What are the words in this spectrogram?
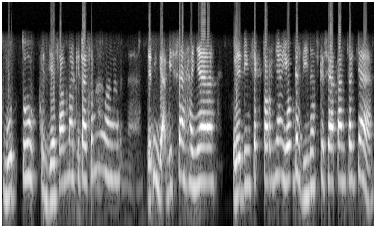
butuh kerjasama kita semua. Benar. jadi nggak bisa hanya leading sektornya ya udah dinas kesehatan saja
